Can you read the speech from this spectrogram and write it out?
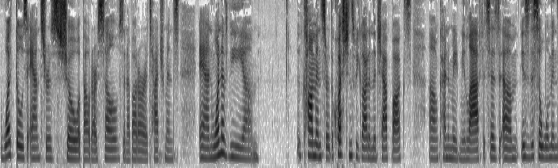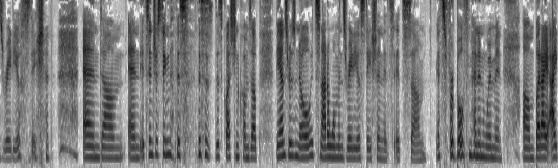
what those answers show about ourselves and about our attachments. And one of the um, comments or the questions we got in the chat box um, kind of made me laugh. It says, um, "Is this a woman's radio station?" and um, and it's interesting that this this is this question comes up. The answer is no. It's not a woman's radio station. It's it's um, it's for both men and women. Um, but I, I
